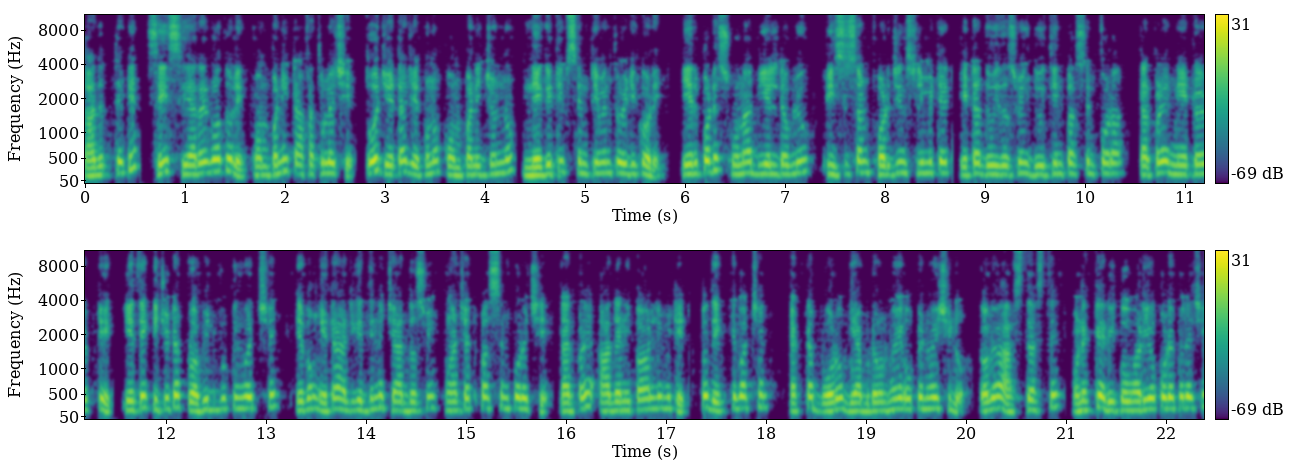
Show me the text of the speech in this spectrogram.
তাদের থেকে সেই শেয়ারের বদলে কোম্পানি টাকা তুলেছে। তো যেটা যে কোনো কোম্পানির জন্য নেগেটিভ সেন্টিমেন্ট তৈরি করে। এরপরে সোনা বিএলডব্লিউ প্রিসিশন ফরজিন্স লিমিটেড এটা দুই দশমিক দুই তিন পার্সেন্ট পড়া তারপরে নেটওয়ার্ক টেক এতে কিছুটা প্রফিট বুকিং হচ্ছে এবং এটা আজকের দিনে চার দশমিক পাঁচ আট পার্সেন্ট পড়েছে তারপরে আদানি পাওয়ার লিমিটেড তো দেখতে পাচ্ছেন, একটা বড় গ্যাপ ডাউন হয়ে ওপেন হয়েছিল। তবে আস্তে আস্তে অনেকটা রিকভারিও করে ফেলেছে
